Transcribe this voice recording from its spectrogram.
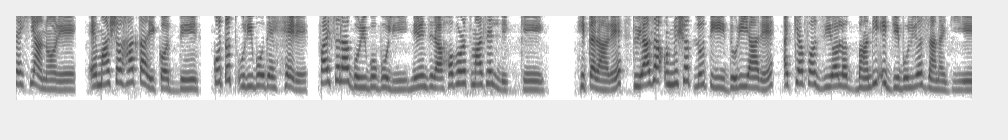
দে সিয়ানৰে। এমাহৰ সাত তাৰিখত দিন কতত উৰিব দে হেৰে? ফাইচলা গৰিব বুলি নিৰঞ্জিৰা খবৰত মাজে লিখকে হিতাৰাৰে দুই হাজাৰ ঊনৈশত লতি দৰিয়াৰে আক্যাফ জিয়লত বান্ধি এজে বুলিও জানাই গিয়ে।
